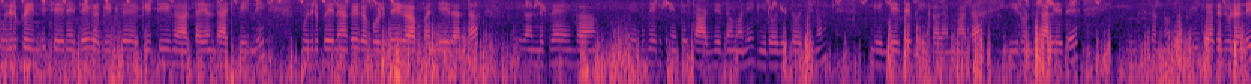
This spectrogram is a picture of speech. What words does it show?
ముదిరిపోయింది. చేను అయితే ఇక గడ్డి గడ్డి ఇక టైం దాటిపోయింది ముదిరిపోయినాక ఇక కొడితే ఇక పని చేయదంట. ఇక అందుకనే ఇంకా గడ్డి పీకటం అయితే స్టార్ట్ చేద్దామని ఈరోజు అయితే వచ్చినాం. గడ్డి అయితే పీకాలన్నమాట ఈ రెండు సార్లు అయితే పీకుతున్నాం పీకాక చూడండి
